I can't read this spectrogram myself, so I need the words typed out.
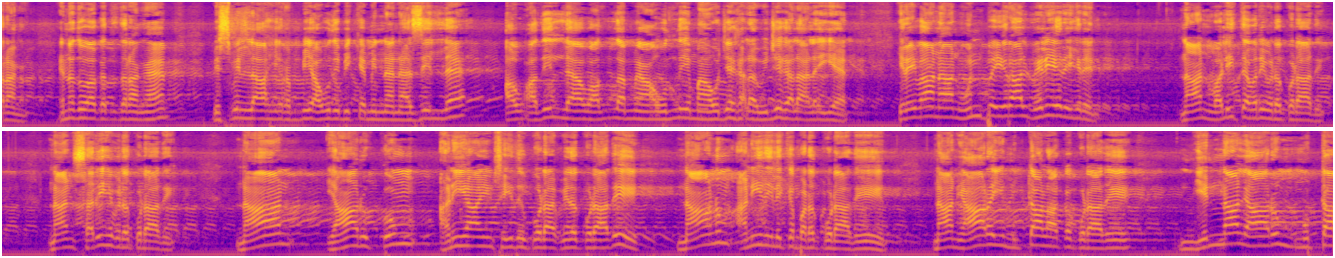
தராங்க. என்ன துவா கத்து தராங்க? பிஸ்மில்லாஹி ரப்பி அவுதுபிக்க மின்னன் அசில்ல அவ் அதில்லா வல்லமா அல்லம உல்லியமா உஜகல விஜகல அலைய. இறைவா நான் உன் பெயரால் வெளியேறுகிறேன். நான் வழி தவறி விடக்கூடாது. நான் சருகி விடக்கூடாது. நான் யாருக்கும் அநியாயம் செய்து கூட விடக்கூடாது. நானும் அநீதி இழைக்கப்படக்கூடாது. நான் யாரையும் முட்டாளாக்கக்கூடாது. என்னால் யாரும் முட்டா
